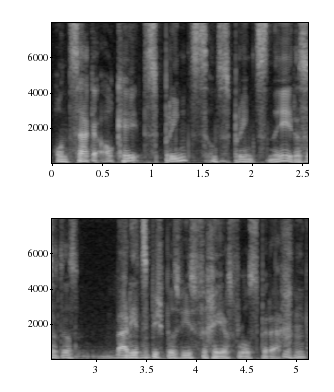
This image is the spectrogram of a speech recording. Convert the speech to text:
und sagen, okay, das bringt es und das bringt es nicht. Also das wäre jetzt mhm. beispielsweise Verkehrsflussberechnungen.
